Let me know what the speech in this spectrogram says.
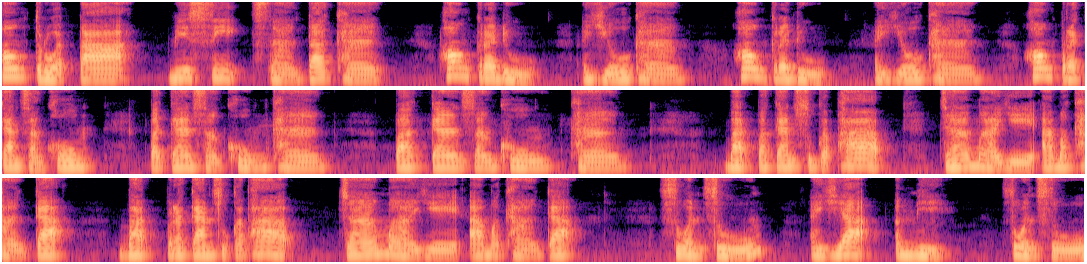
ห้องตรวจตา มิสิซานตาคาง ห้องกระดูกอโยคาง ห้องกระดูกอโยคาง ห้องประกันสังคม ประกันสังคมคาง ประกันสังคมคาง บัตรประกันสุขภาพจามาเยอามาคางกะ บัตรประกันสุขภาพจามาเยอามาคางกะ ส่วนสูงอายะอมี ส่วนสูง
